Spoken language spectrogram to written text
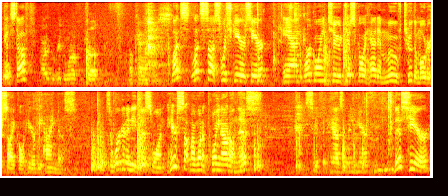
Good stuff. All right, we'll get the one off the truck. Okay. Let's let's uh, switch gears here, and we're going to just go ahead and move to the motorcycle here behind us. So we're going to need this one. Here's something I want to point out on this. See if it has them in here. This here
